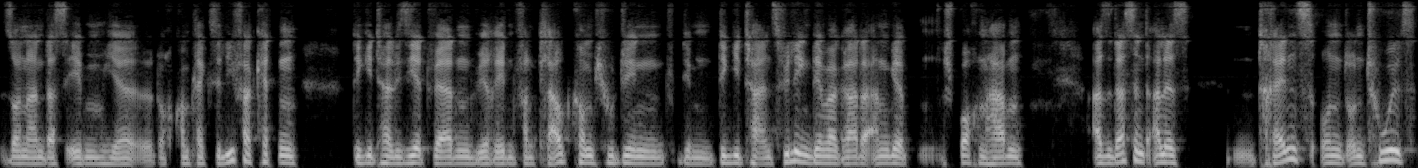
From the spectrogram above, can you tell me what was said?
sondern dass eben hier doch komplexe Lieferketten digitalisiert werden. Wir reden von Cloud Computing, dem digitalen Zwilling, den wir gerade angesprochen haben. Also das sind alles Trends und, und Tools,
